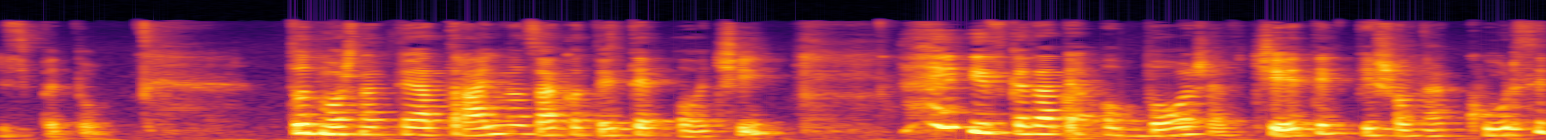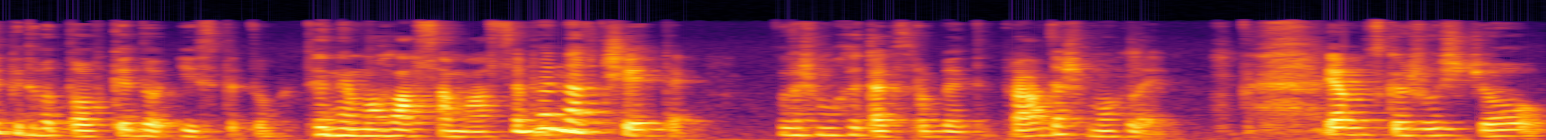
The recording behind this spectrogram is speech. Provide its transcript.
іспиту. Тут можна театрально закотити очі і сказати: О Боже, вчитель пішов на курси підготовки до іспиту. Ти не могла сама себе навчити. Ви ж могли так зробити, правда ж могли? Я вам скажу, що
